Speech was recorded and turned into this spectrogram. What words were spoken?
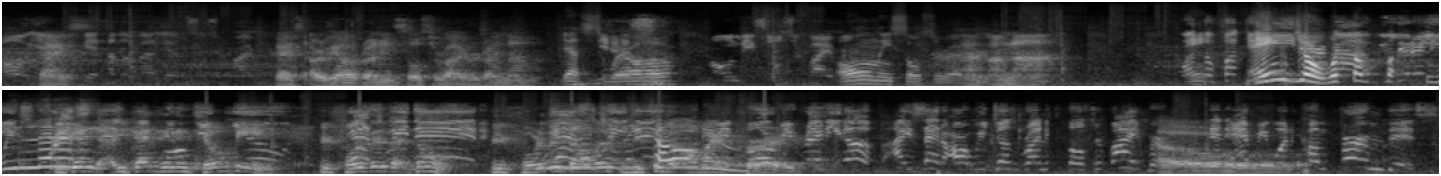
Oh yeah, Guys. Guys, are we all running Sole Survivor right now? Yes, we're all Only Sole Survivor. only Sole Survivor. I'm, I'm not. What An- the fuck Angel, what the not? fuck? literally We You literally- guys, you guys didn't kill me. Before Yes, this, we no. did. Before this, Yes, I was we did. all my Before we perks. readied up, I said, "Are we just running Sole Survivor?" Oh. And everyone confirmed this.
